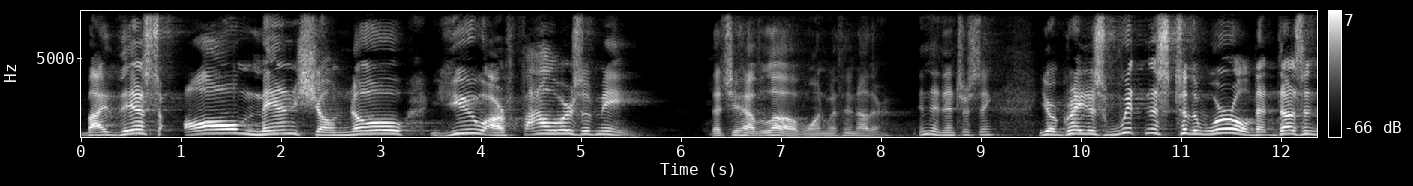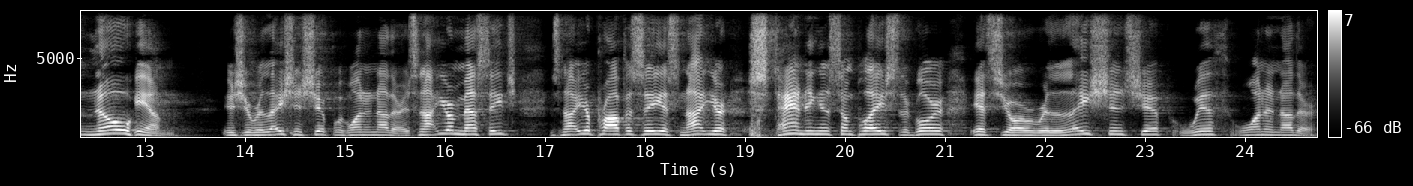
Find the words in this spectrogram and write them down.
By this all men shall know you are followers of me, that you have love one with another. Isn't it interesting? Your greatest witness to the world that doesn't know him is your relationship with one another. It's not your message, it's not your prophecy, it's not your standing in some place the glory, it's your relationship with one another.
